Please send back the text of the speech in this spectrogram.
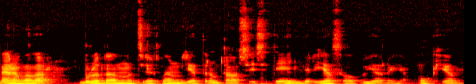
Merhabalar. Burada anlatacaklarımız yatırım tavsiyesi değildir. Yasal uyarıyı okuyalım.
